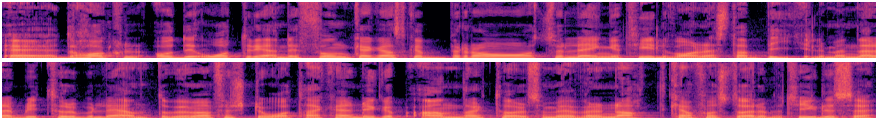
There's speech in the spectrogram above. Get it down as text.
Eh, det har, och det, återigen, det funkar ganska bra så länge tillvaron är stabil, men när det blir turbulent då behöver man förstå att här kan det dyka upp andra aktörer som över en natt kan få en större betydelse.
